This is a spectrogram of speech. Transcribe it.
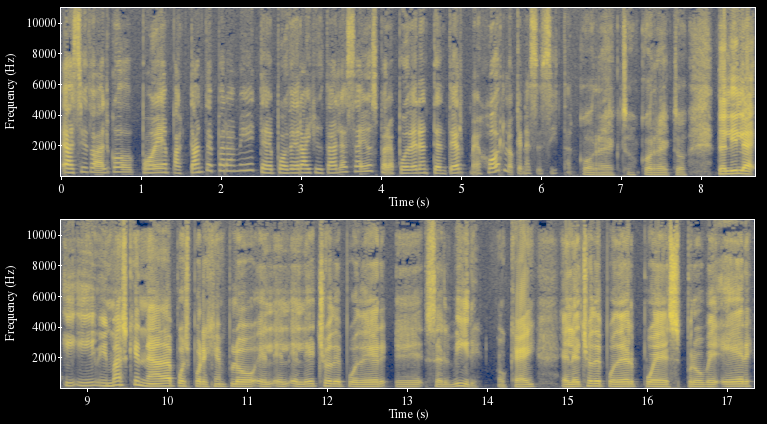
ha sido algo muy impactante para mí de poder ayudarles a ellos para poder entender mejor lo que necesitan. Correcto, correcto. Dalila, y, y, más que nada, pues por ejemplo, el, el, el hecho de poder eh, servir ¿ok? El hecho de poder pues proveer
